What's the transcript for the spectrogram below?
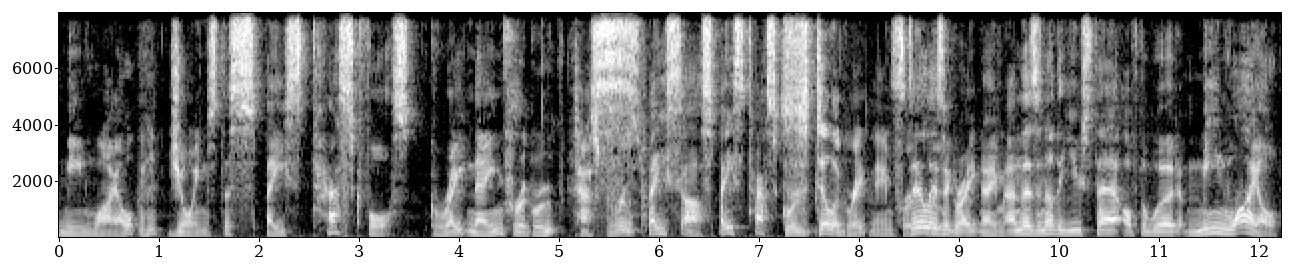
meanwhile, Mm-hmm. joins the Space Task Force. Great name for a group. Task group. Space, ah, Space Task Group. Still a great name for Still a is a great name. And there's another use there of the word meanwhile,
